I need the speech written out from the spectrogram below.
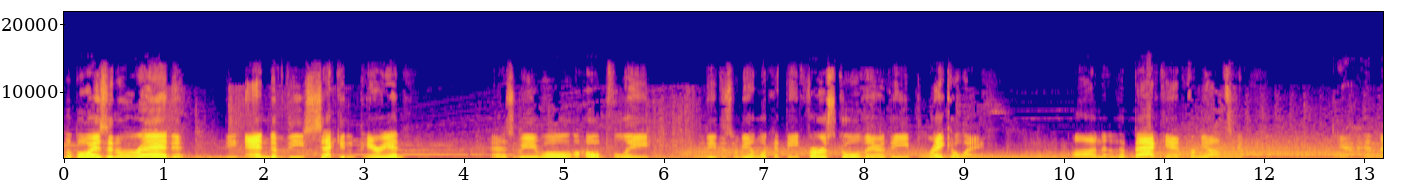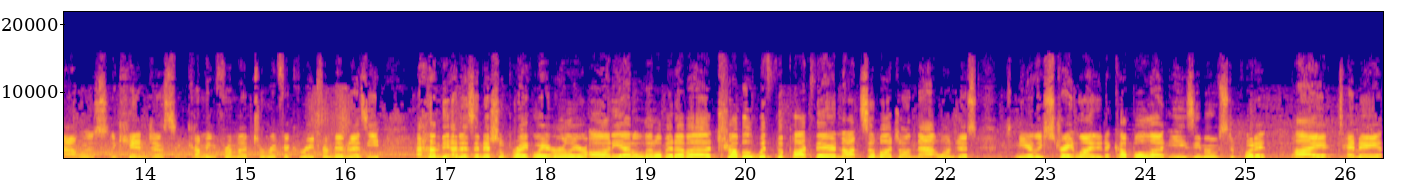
The boys in red, the end of the second period, as we will hopefully Indeed, this will be a look at the first goal there, the breakaway on the back end from Jansku. Yeah, and that was again just coming from a terrific read from him. And as he on, the, on his initial breakaway earlier on, he had a little bit of a trouble with the puck there. Not so much on that one, just nearly straight lined it. A couple uh, easy moves to put it by Teme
